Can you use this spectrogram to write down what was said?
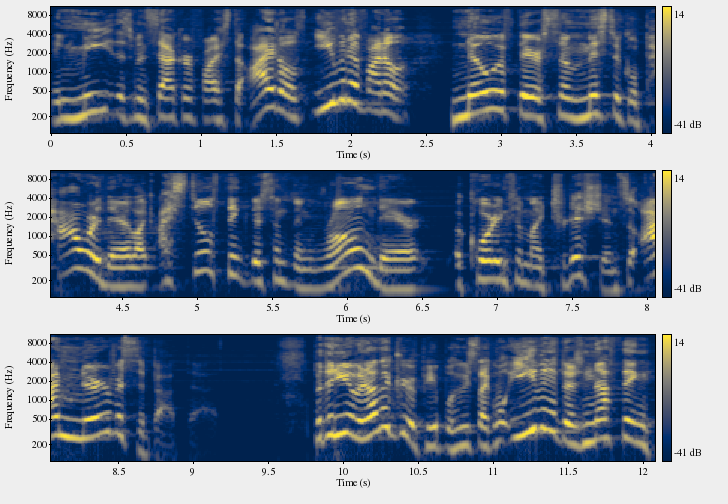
in meat that's been sacrificed to idols, even if I don't know if there's some mystical power there. Like, I still think there's something wrong there according to my tradition. So I'm nervous about that. But then you have another group of people who's like, well, even if there's nothing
